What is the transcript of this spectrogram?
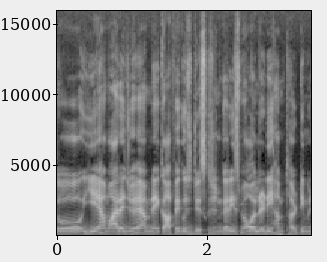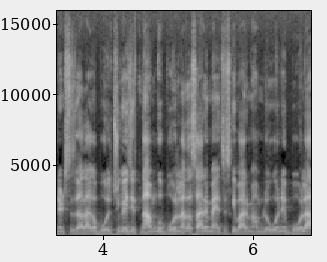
तो ये हमारे जो है, हमने काफ़ी कुछ डिस्कशन करी। इसमें ऑलरेडी हम थर्टी मिनट से ज़्यादा का बोल चुके हैं, जितना हमको बोलना था सारे मैचेस के बारे में हम लोगों ने बोला।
